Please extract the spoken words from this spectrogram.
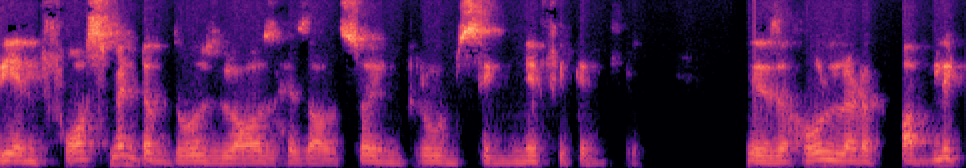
The enforcement of those laws has also improved significantly. There's a whole lot of public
